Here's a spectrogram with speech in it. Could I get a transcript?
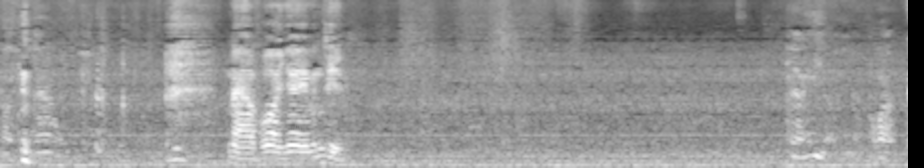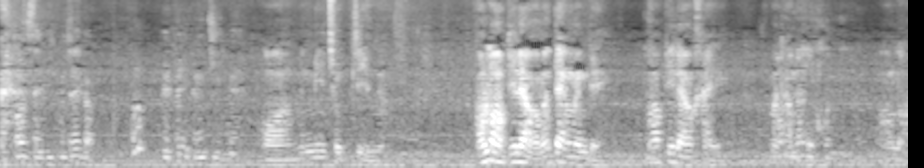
หน่อยหน้าหน้าพ่อใหญ่มันสิพยายามให้มีอย่างนี้นะเพราะว่าตอนใส่วิกมันจะได้แบบเป็นพระเอกทั้งจริงไงอ๋อ มันมีชุดจีนอยู่เอารอบที่แล้วมันแต่งมันเด็กรอบที่แล้วใครมาทำได้อีกคนหนึง เอาเหรอ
